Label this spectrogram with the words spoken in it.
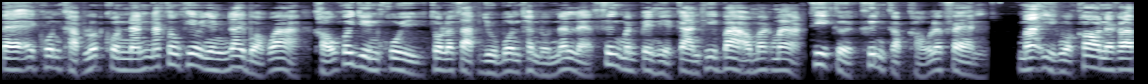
แต่ไอคนขับรถคนนั้นนักท่องเที่ยวยังได้บอกว่า เขาก็ยืนคุยโทรศัพท์อยู่บนถนนนั่นแหละ ซึ่งมันเป็นเหตุการณ์ที่บ้าเอามากๆ ที่เกิดขึ้นกับเขาและแฟน มาอีกหัวข้อนะครับ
